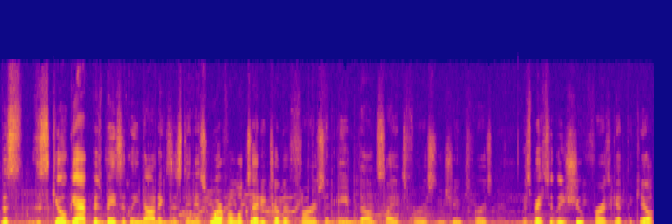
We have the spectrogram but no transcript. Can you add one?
the skill gap is basically non-existent. It's whoever looks at each other first and aims down sights first and shoots first. It's basically shoot first, get the kill.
